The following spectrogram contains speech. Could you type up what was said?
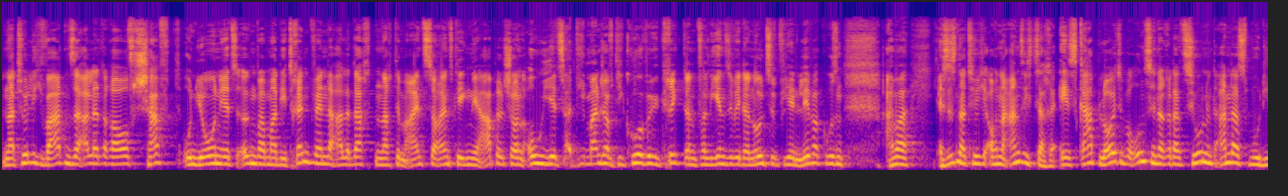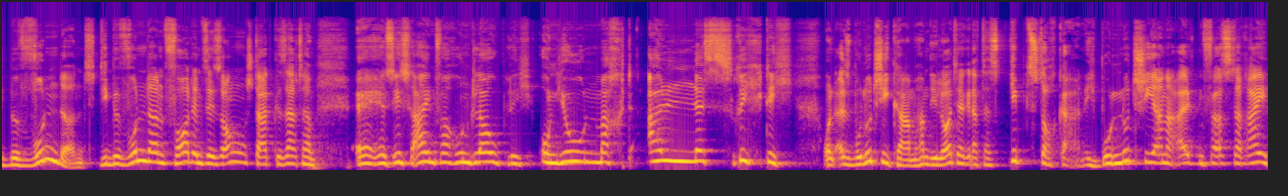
Natürlich warten sie alle drauf. Schafft Union jetzt irgendwann mal die Trendwende? Alle dachten nach dem 1 zu 1 gegen Neapel schon, oh, jetzt hat die Mannschaft die Kurve gekriegt, dann verlieren sie wieder 0 zu 4 in Leverkusen. Aber es ist natürlich auch eine Ansichtssache. Ey, es gab Leute bei uns in der Redaktion und anderswo, die bewundernd, die bewundernd vor dem Saisonstart gesagt haben, ey, es ist einfach unglaublich. Union macht alles richtig. Und als Bonucci kam, haben die Leute ja gedacht, das gibt's doch gar nicht. Bonucci an der alten Försterei,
